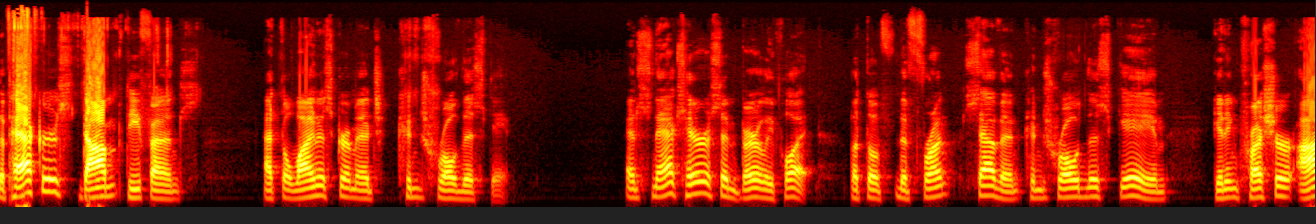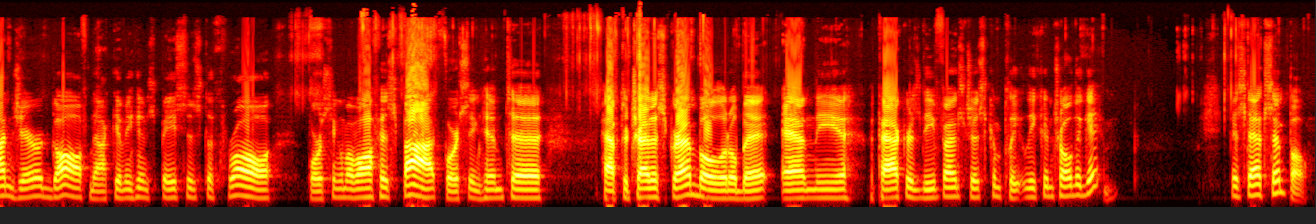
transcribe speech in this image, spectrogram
The Packers' dom defense at the line of scrimmage controlled this game. And Snacks Harrison barely played, but the, the front seven controlled this game, getting pressure on Jared Goff, not giving him spaces to throw, forcing him off his spot, forcing him to have to try to scramble a little bit, and the, the Packers defense just completely control the game. It's that simple.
